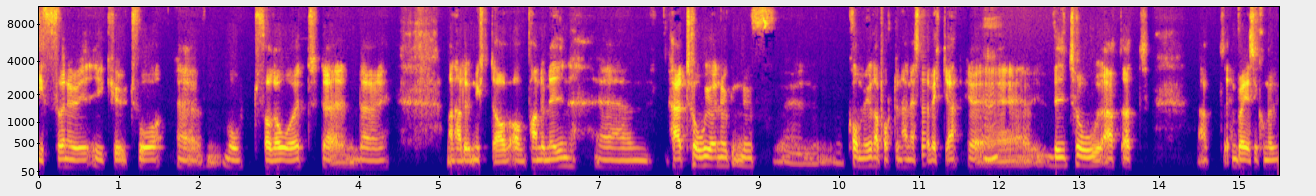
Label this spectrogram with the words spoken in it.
jämförelsesiffror nu i, i Q2 eh, mot förra året där, där, man hade nytta av, av pandemin. Eh, här tror jag, nu, nu kommer ju rapporten här nästa vecka. Mm. Vi tror att, att att Embracer kommer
